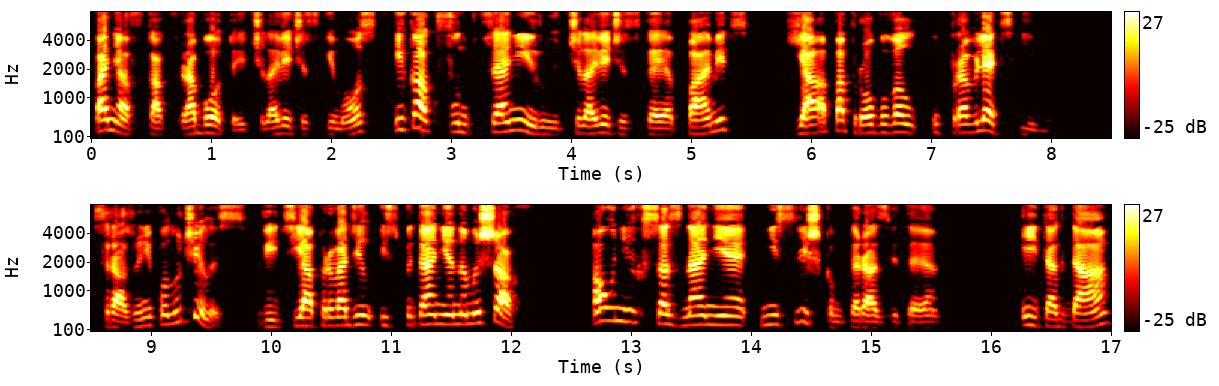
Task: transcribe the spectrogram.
Поняв, как работает человеческий мозг и как функционирует человеческая память, я попробовал управлять ими. Сразу не получилось, ведь я проводил испытания на мышах, а у них сознание не слишком-то развитое. И тогда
